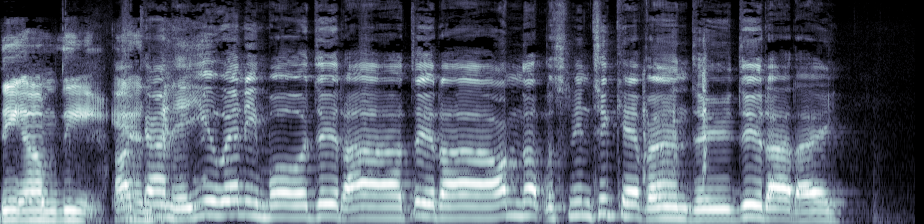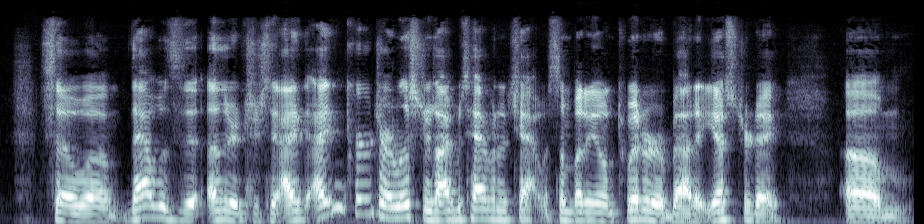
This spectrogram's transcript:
The um the I and- can't hear you anymore, do da do da. I'm not listening to Kevin, do do da day. So um, that was the other interesting. I, I encourage our listeners. I was having a chat with somebody on Twitter about it yesterday, um,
